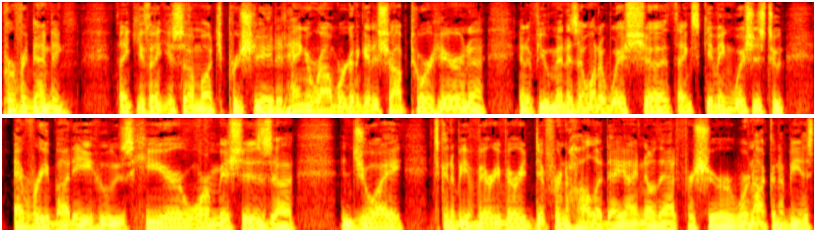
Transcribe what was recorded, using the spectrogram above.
Perfect ending. Thank you, thank you so much. Appreciate it. Hang around. We're going to get a shop tour here in a in a few minutes. I want to wish uh, Thanksgiving wishes to everybody who's here. Warm wishes. Uh, enjoy. It's going to be a very very different holiday. I know that for sure. We're not going to be as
